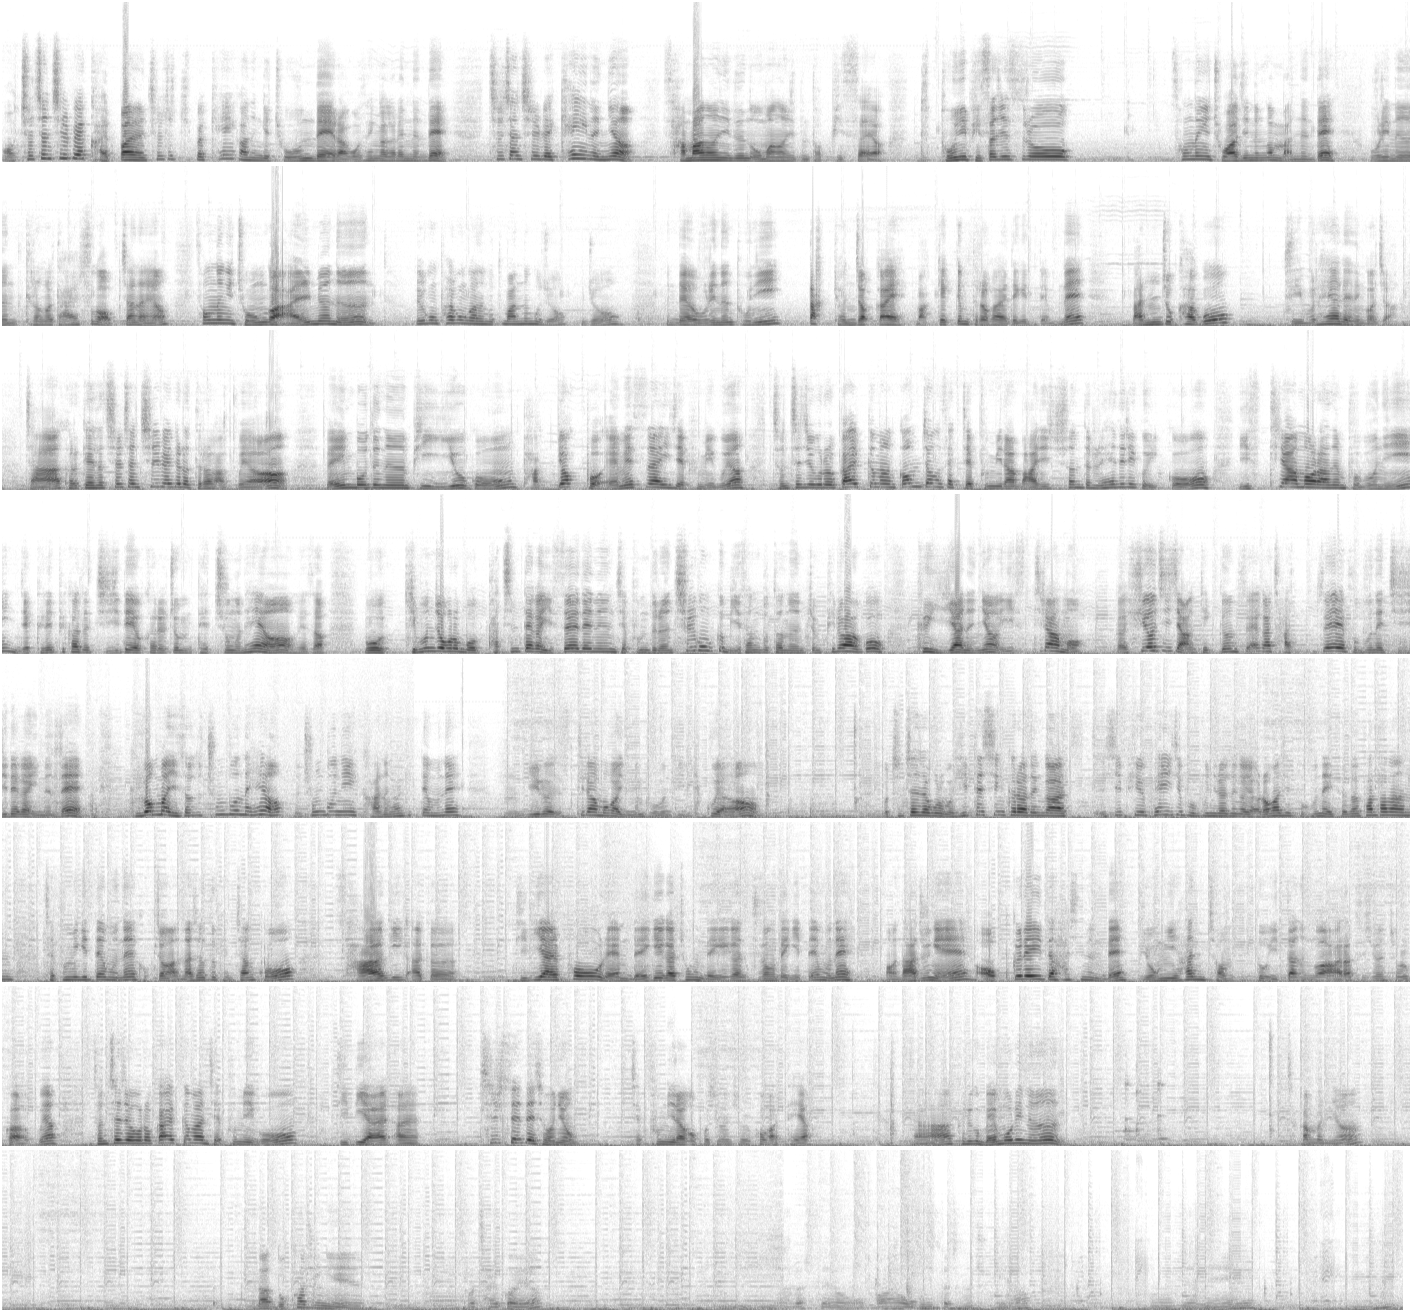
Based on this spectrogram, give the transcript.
어, 7700 갈 바엔 7700K 가는 게 좋은데 라고 생각을 했는데 7700K는요 4만원이든 5만원이든 더 비싸요 돈이 비싸질수록 성능이 좋아지는 건 맞는데 우리는 그런 걸 다 할 수가 없잖아요 성능이 좋은 거 알면은 1080 가는 것도 맞는 거죠. 그죠? 근데 우리는 돈이 딱 견적가에 맞게끔 들어가야 되기 때문에 만족하고 구입을 해야 되는 거죠. 자, 그렇게 해서 7700으로 들어갔고요. 메인보드는 B250 박격포 MSI 제품이고요. 전체적으로 깔끔한 검정색 제품이라 많이 추천들을 해드리고 있고 이 스티라머라는 부분이 이제 그래픽카드 지지대 역할을 좀 대충은 해요. 그래서 뭐 기본적으로 뭐 받침대가 있어야 되는 제품들은 70급 이상부터는 좀 필요하고 그 이하는요 이 스티라머 그러니까 휘어지지 않게끔 쇠가 자, 쇠 부분에 지지대가 있는데 그것만 있어도 충분해요. 충분히 가능하기 때문에 음, 이런 스티라머가 있는 부분도 있고요. 뭐 전체적으로 뭐 히트싱크라든가 CPU 페이지 부분이라든가 여러 가지 부분에 있어서 탄탄한 제품이기 때문에 걱정 안 하셔도 괜찮고 4기 아그 DDR4 램 4개가 총 4개가 구성되기 때문에 어, 나중에 업그레이드 하시는데 용이한 점도 있다는 거 알아두시면 좋을 것 같고요. 전체적으로 깔끔한 제품이고 DDR 아, 7세대 전용 제품이라고 보시면 좋을 것 같아요. 자, 그리고 메모리는 잠깐만요. 나 녹화 중이에요. 뭐잘 거예요? 음, 알았어요. 아, 5분 있다 전화 줄게요. 어, 미안해. 음.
